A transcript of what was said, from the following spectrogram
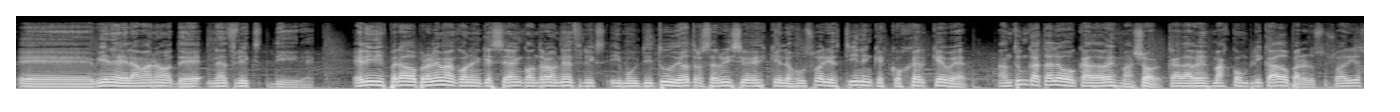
eh, viene de la mano de Netflix Direct. El inesperado problema con el que se ha encontrado Netflix y multitud de otros servicios es que los usuarios tienen que escoger qué ver. Ante un catálogo cada vez mayor, cada vez más complicado para los usuarios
